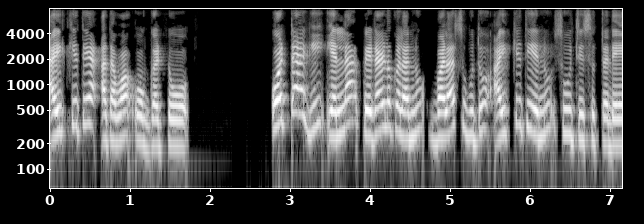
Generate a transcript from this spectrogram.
ಐಕ್ಯತೆ ಅಥವಾ ಒಗ್ಗಟ್ಟು. ಒಟ್ಟಾಗಿ ಎಲ್ಲ ಬೆರಳುಗಳನ್ನು ಬಳಸುವುದು ಐಕ್ಯತೆಯನ್ನು ಸೂಚಿಸುತ್ತದೆ.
